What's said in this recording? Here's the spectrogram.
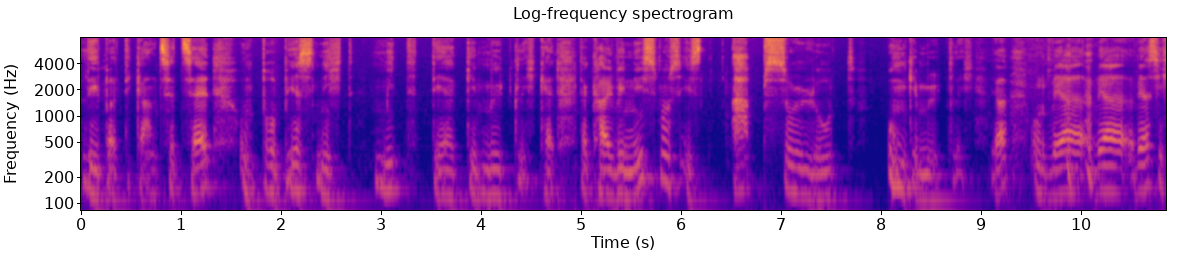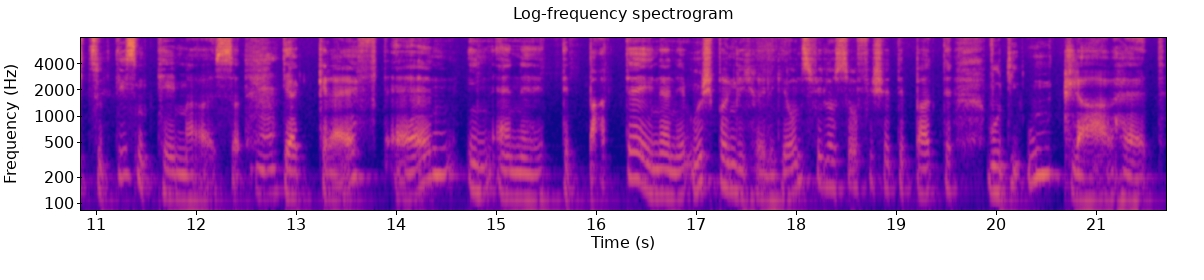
lieber die ganze Zeit und probier's nicht mit der Gemütlichkeit. Der Calvinismus ist absolut ungemütlich. Ja? Und wer, wer, wer sich zu diesem Thema äußert, ja. der greift ein in eine Debatte, in eine ursprünglich religionsphilosophische Debatte, wo die Unklarheit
